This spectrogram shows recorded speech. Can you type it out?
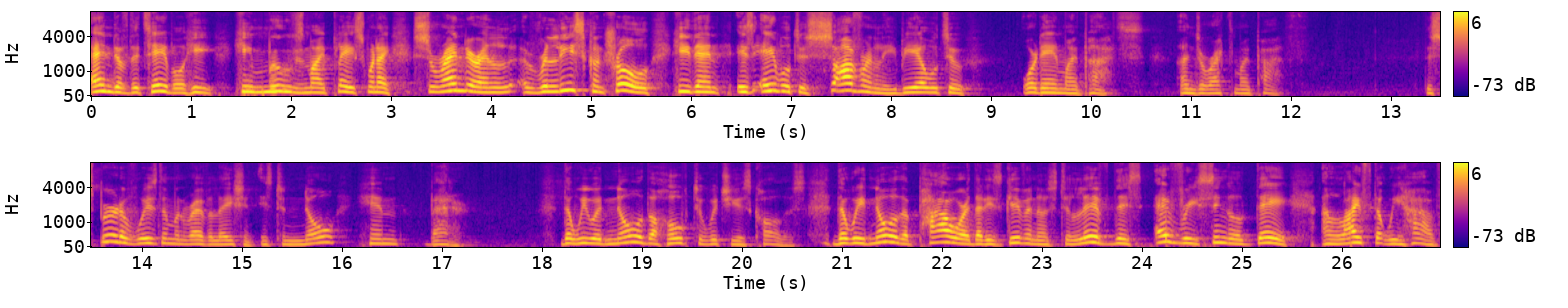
end of the table, he, he moves my place. When I surrender and release control, He then is able to sovereignly be able to ordain my paths and direct my path. The spirit of wisdom and revelation is to know Him better. That we would know the hope to which He has called us. That we know the power that He's given us to live this every single day and life that we have.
